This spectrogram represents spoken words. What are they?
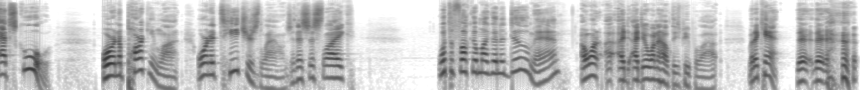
at school or in a parking lot or in a teacher's lounge. And it's just like, what the fuck am I gonna do, man? I want, I, I do want to help these people out, but I can't. They're, they're.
